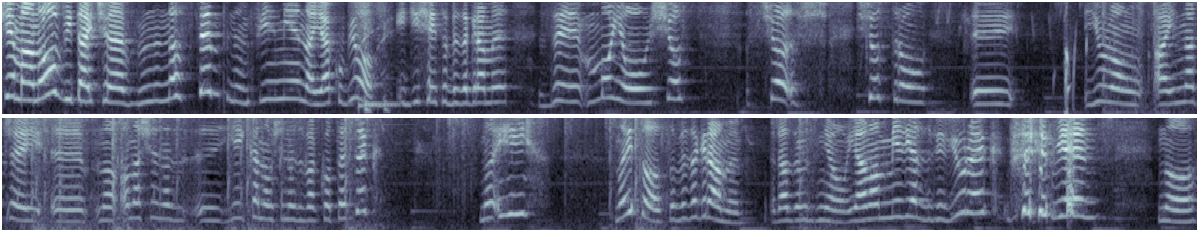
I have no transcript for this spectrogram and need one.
Siemano, witajcie w następnym filmie na Jakubiows i dzisiaj sobie zagramy z moją sios- sio- siostrą y, Julą, a inaczej, y, no ona się, y, jej kanał się nazywa Kotecek. No i, no i co, sobie zagramy razem z nią. Ja mam miliard wiewiórek, więc no,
